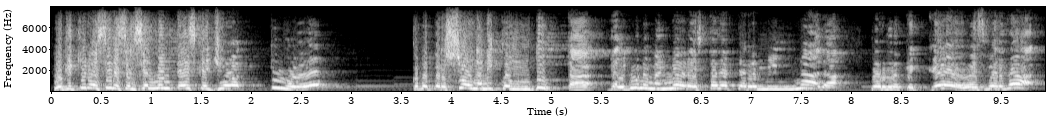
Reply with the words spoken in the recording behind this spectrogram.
Lo que quiero decir esencialmente es que yo actúo como persona, mi conducta de alguna manera está determinada por lo que creo es verdad.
